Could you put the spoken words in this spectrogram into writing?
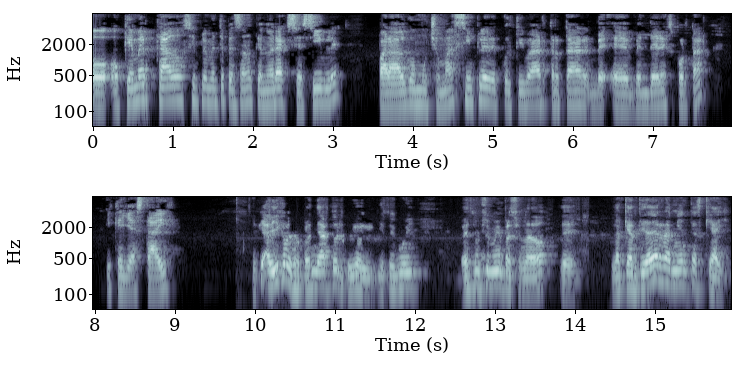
o, qué mercado simplemente pensaron que no era accesible para algo mucho más simple de cultivar, tratar, de, eh, vender, exportar y que ya está ahí. A mí que me sorprende harto, y estoy muy, estoy muy impresionado de la cantidad de herramientas que hay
